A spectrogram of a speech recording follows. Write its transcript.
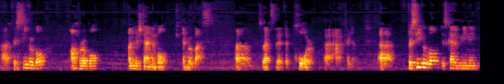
uh, perceivable, operable, understandable, and robust. Um, so that's the, the POUR uh, acronym. Uh, perceivable is kind of meaning,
